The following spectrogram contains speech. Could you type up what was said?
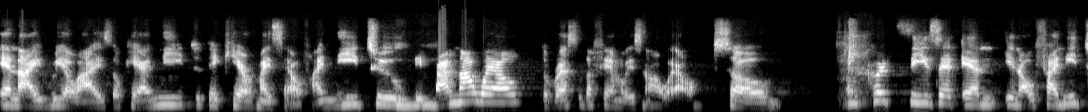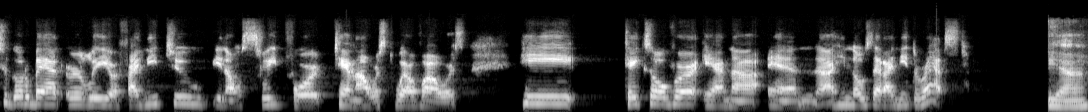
and I realized, okay, I need to take care of myself. I need to. Mm-hmm. If I'm not well, the rest of the family is not well. So, and Curt sees it, and you know, if I need to go to bed early, or if I need to, you know, sleep for ten hours, twelve hours, he takes over, and uh, and uh, he knows that I need the rest. Yeah.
